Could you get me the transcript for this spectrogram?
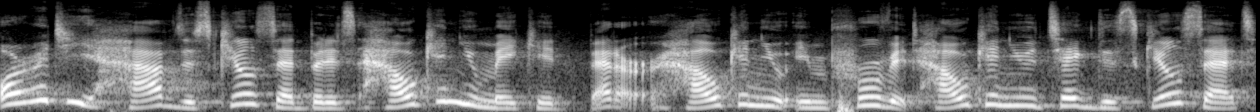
already have the skill set, but it's how can you make it better? How can you improve it? How can you take the skill set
